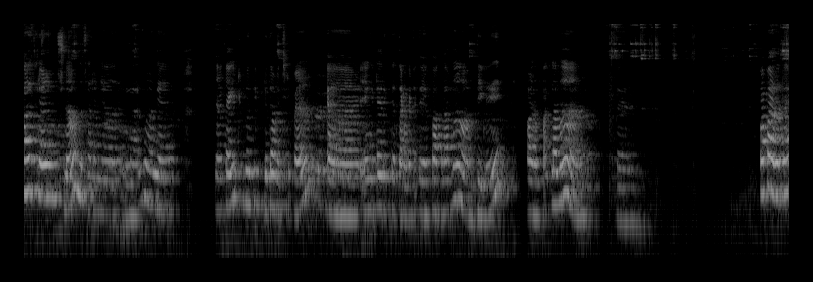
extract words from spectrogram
ஹாய் ஃப்ரெண்ட்ஸ் நான் வந்து சரண்யா. எல்லோரும் வாங்க. நான் டைட்டில் வந்து இப்படி தான் வச்சுருப்பேன் என்கிட்ட இருக்கிற தங்கத்துக்கு பார்க்கலாமா அப்படின்னு? பார்க்கலாமா? பாப்பா அதுதா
